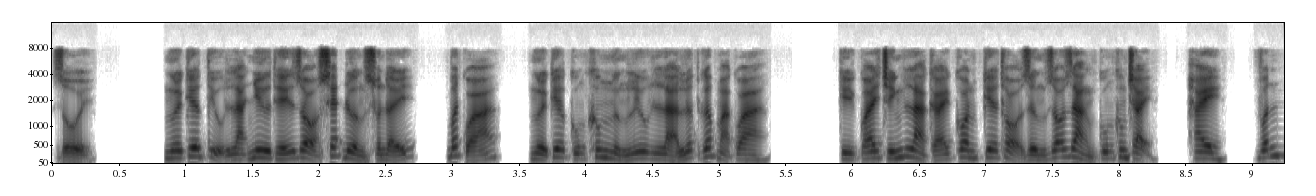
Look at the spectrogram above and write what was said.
rồi. Người kia tiểu là như thế dò xét đường xuân đấy, bất quá, người kia cũng không ngừng lưu là lướt gấp mà qua. Kỳ quái chính là cái con kia thỏ rừng rõ ràng cũng không chạy, hay vẫn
